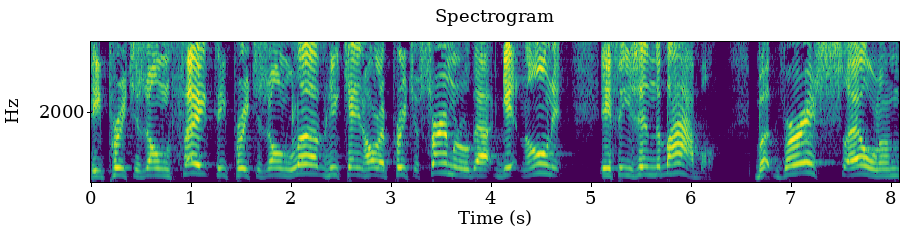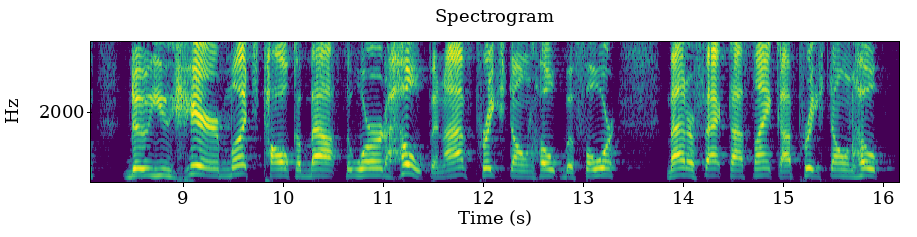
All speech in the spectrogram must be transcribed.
He preaches on faith, he preaches on love, and he can't hardly preach a sermon without getting on it if he's in the Bible. But very seldom do you hear much talk about the word hope. And I've preached on hope before. Matter of fact, I think I preached on hope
